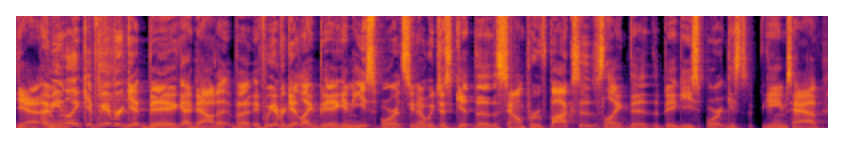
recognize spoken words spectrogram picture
Yeah, I mean, like if we ever get big, I doubt it, but if we ever get like big in esports, you know, we just get the the soundproof boxes like the the big esport games have.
